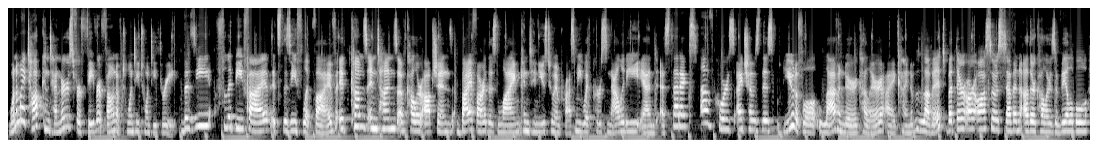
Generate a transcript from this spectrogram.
one of my top contenders for favorite phone of of 2023. The Z Flippy 5, it's the Z Flip 5. It comes in tons of color options. By far, this line continues to impress me with personality and aesthetics. Of course, I chose this beautiful lavender color. I kind of love it, but there are also seven other colors available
